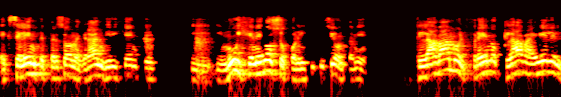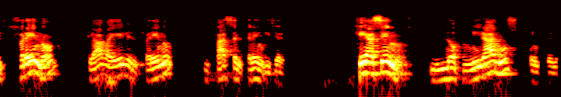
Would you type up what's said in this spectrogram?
Excelente persona, gran dirigente y, y muy generoso con la institución también. Clavamos el freno, clava él el freno, clava él el freno y pasa el tren, Guillermo. ¿Qué hacemos? Nos miramos entre los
